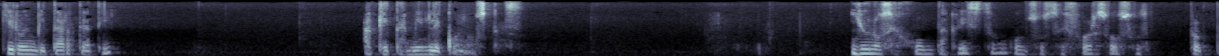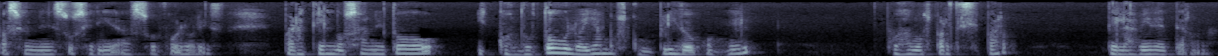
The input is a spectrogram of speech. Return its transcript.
quiero invitarte a ti a que también le conozcas. Y uno se junta a Cristo con sus esfuerzos, sus preocupaciones, sus heridas, sus dolores, para que Él nos sane todo y cuando todo lo hayamos cumplido con Él, podamos participar de la vida eterna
